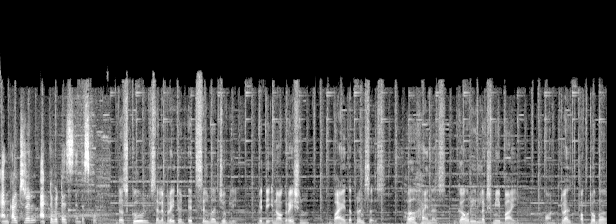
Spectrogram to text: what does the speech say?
and cultural activities in the school. The school celebrated its silver jubilee with the inauguration by the Princess, Her Highness Gauri Lakshmi Bai, on 12th October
